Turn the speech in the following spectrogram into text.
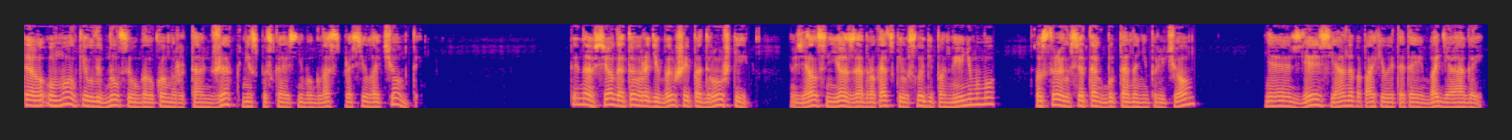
Тео умолк и улыбнулся уголком рта. Джек, не спуская с него глаз, спросил, о чем ты? Ты на все готов ради бывшей подружки, взял с нее за адвокатские услуги по минимуму, устроил все так, будто она ни при чем. Нет, здесь явно попахивает этой бодягой,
